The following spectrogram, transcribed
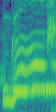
Gonna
